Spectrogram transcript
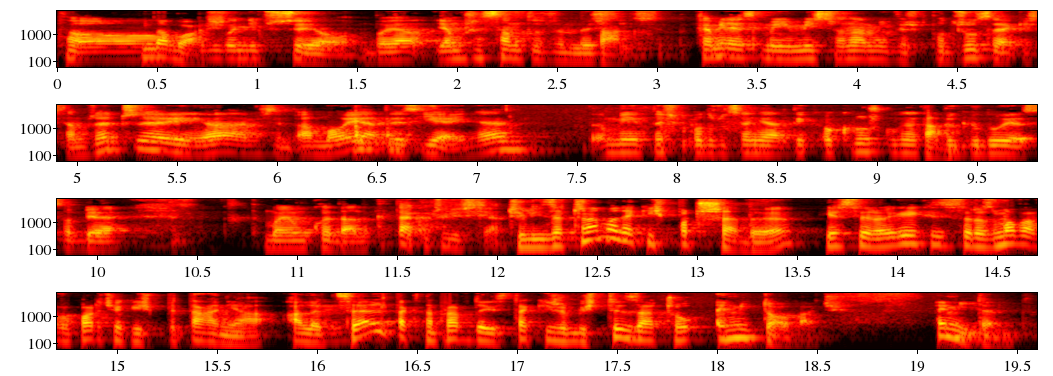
to No właśnie. go nie przyjął, bo ja, ja muszę sam to wymyślić. Kamila jest moimi mistrzami, wiesz, podrzuca jakieś tam rzeczy, i ja myślę, a moja to jest jej, nie? Umiejętność podrzucenia tych okruszków, na Tak. których buduję sobie moją układankę. Tak, oczywiście. Czyli zaczynamy od jakiejś potrzeby, jest, jest rozmowa w oparciu o jakieś pytania, ale cel tak naprawdę jest taki, żebyś ty zaczął emitować. Emitent.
